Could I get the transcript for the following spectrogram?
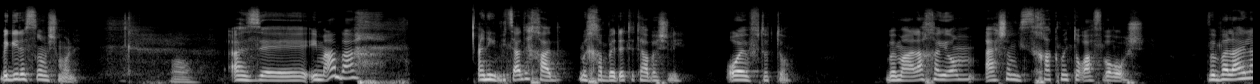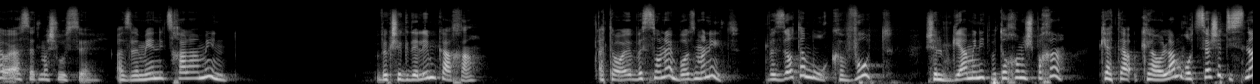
בגיל 28. וואו. אז uh, עם אבא, אני מצד אחד מכבדת את אבא שלי, אוהבת אותו. במהלך היום היה שם משחק מטורף בראש, ובלילה הוא יעשה את מה שהוא עושה, אז למי אני צריכה להאמין? וכשגדלים ככה, אתה אוהב ושונא בו זמנית, וזאת המורכבות של פגיעה מינית בתוך המשפחה, כי, אתה, כי העולם רוצה שתשנא,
